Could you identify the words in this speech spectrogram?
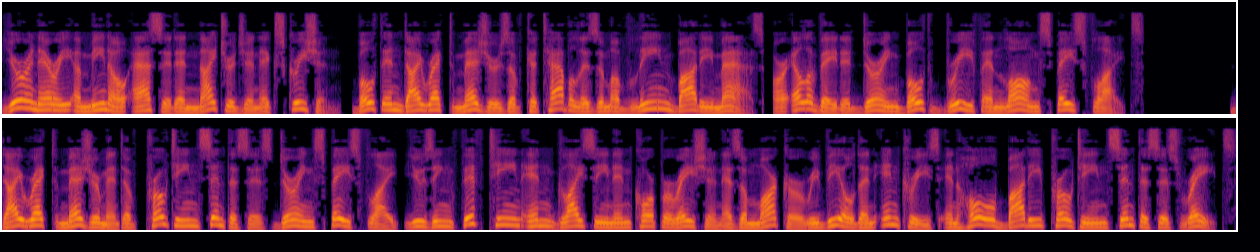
Urinary amino acid and nitrogen excretion, both indirect measures of catabolism of lean body mass, are elevated during both brief and long space flights. Direct measurement of protein synthesis during spaceflight using 15N-glycine incorporation as a marker revealed an increase in whole body protein synthesis rates.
